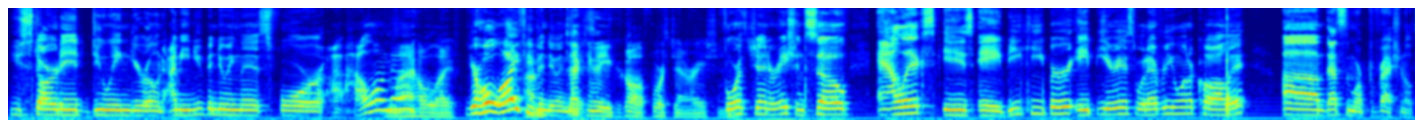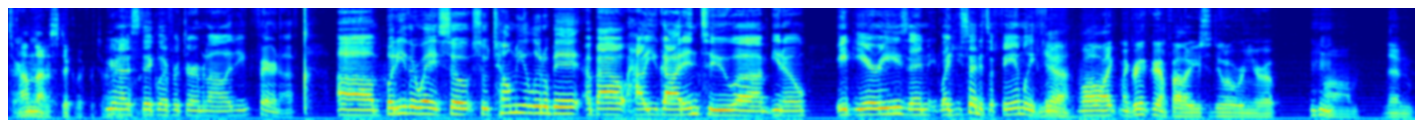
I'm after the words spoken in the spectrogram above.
You started doing your own. I mean, you've been doing this for uh, how long now? My whole life. Your whole life you've I'm- been doing this. Technically, you could call it fourth generation. Fourth generation. So Alex is a beekeeper, apiarist, whatever you want to call it. Um, that's the more professional term. I'm not a stickler for terms. You're not a stickler for terminology. Fair enough. Um, but either way, so so tell me a little bit about how you got into um, you know apiaries and like you said, it's a family thing. Yeah, well, like my great grandfather used to do it over in Europe. Mhm. Um, then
